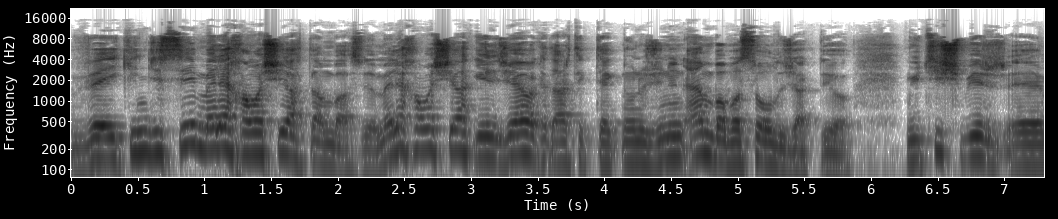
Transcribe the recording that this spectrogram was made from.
Ve ikincisi Melek Hamaşiyah'tan bahsediyor. Melek Hamaşiyah geleceği vakit artık teknolojinin en babası olacak diyor. Müthiş bir e,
